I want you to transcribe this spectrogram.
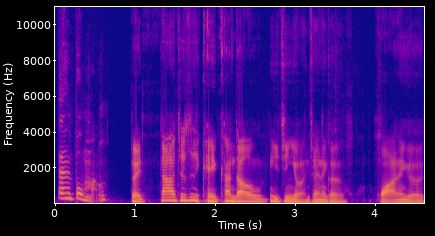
但是不忙，对，大家就是可以看到已经有人在那个滑那个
